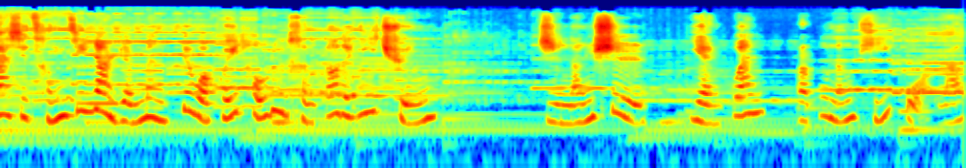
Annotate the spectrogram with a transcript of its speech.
那些曾经让人们对我回头率很高的衣裙，只能是眼观而不能提果了。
